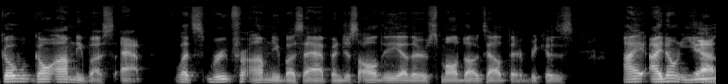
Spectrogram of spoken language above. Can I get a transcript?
go go Omnibus app. Let's root for Omnibus app and just all the other small dogs out there because I I don't use Yeah.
